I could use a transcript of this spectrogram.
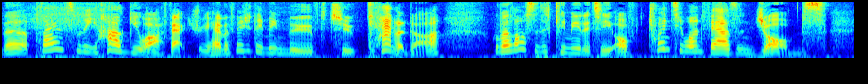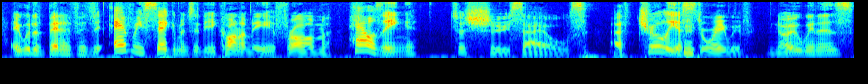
The plans for the Jaguar factory have officially been moved to Canada, with a loss to this community of 21,000 jobs. It would have benefited every segment of the economy from housing to shoe sales. A, truly a story with no winners,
